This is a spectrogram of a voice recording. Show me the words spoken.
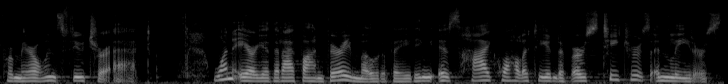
for Maryland's Future Act. One area that I find very motivating is high quality and diverse teachers and leaders.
